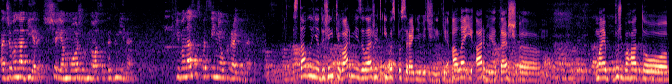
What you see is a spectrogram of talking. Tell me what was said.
адже вона вірить, що я можу вносити зміни. І вона за спасіння України. Ставлення до жінки в армії залежить і безпосередньо від жінки, але і армія теж е, має дуже багато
